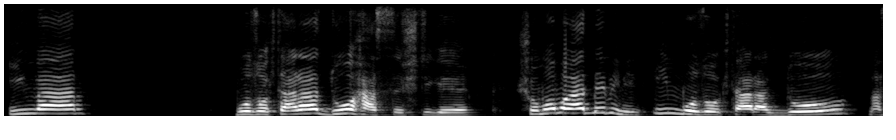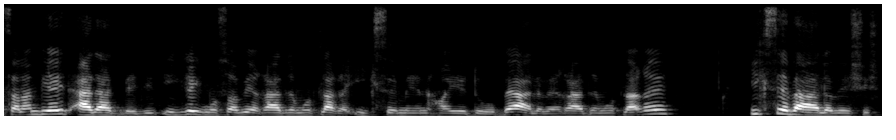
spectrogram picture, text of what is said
اینور بزرگتر از دو هستش دیگه. شما باید ببینید این بزرگتر از دو مثلا بیایید عدد بدید. Y مساوی قدر مطلق x منهای دو به علاوه قدر مطلق x به علاوه 6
